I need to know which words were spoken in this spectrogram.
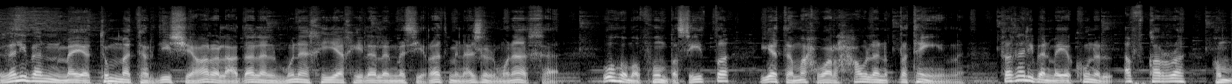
غالبا ما يتم ترديد شعار العدالة المناخية خلال المسيرات من أجل المناخ وهو مفهوم بسيط يتمحور حول نقطتين. فغالبا ما يكون الأفقر هم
